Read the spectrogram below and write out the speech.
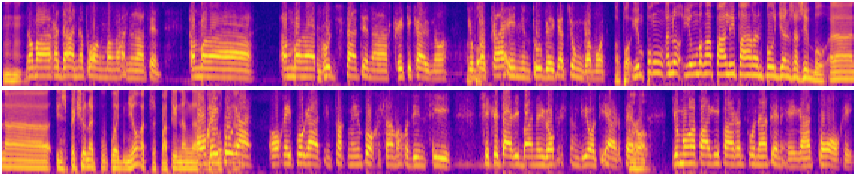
Mhm. No, makakadaan na po ang mga ano natin, ang mga ang mga goods natin na critical, no? Yung Opo. pagkain, yung tubig at yung gamot. Opo, yung pong ano, yung mga paliparan po diyan sa Cebu ah, na inspeksyon na po nyo at pati ng ah, Okay po DOTR. Okay po lahat. In fact, ngayon po kasama ko din si Secretary Banoy Lopez ng DOTR. Pero Oo. yung mga pagiparan po natin, eh lahat po okay.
